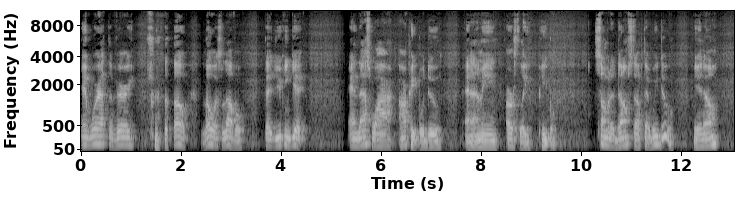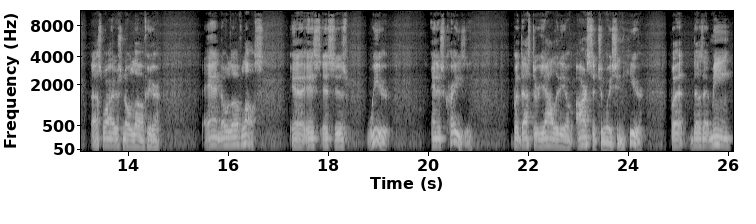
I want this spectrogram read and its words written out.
And we're at the very low, lowest level that you can get. And that's why our people do, and I mean earthly people, some of the dumb stuff that we do, you know? That's why there's no love here and no love lost. Yeah, it's it's just weird and it's crazy. But that's the reality of our situation here. But does that mean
